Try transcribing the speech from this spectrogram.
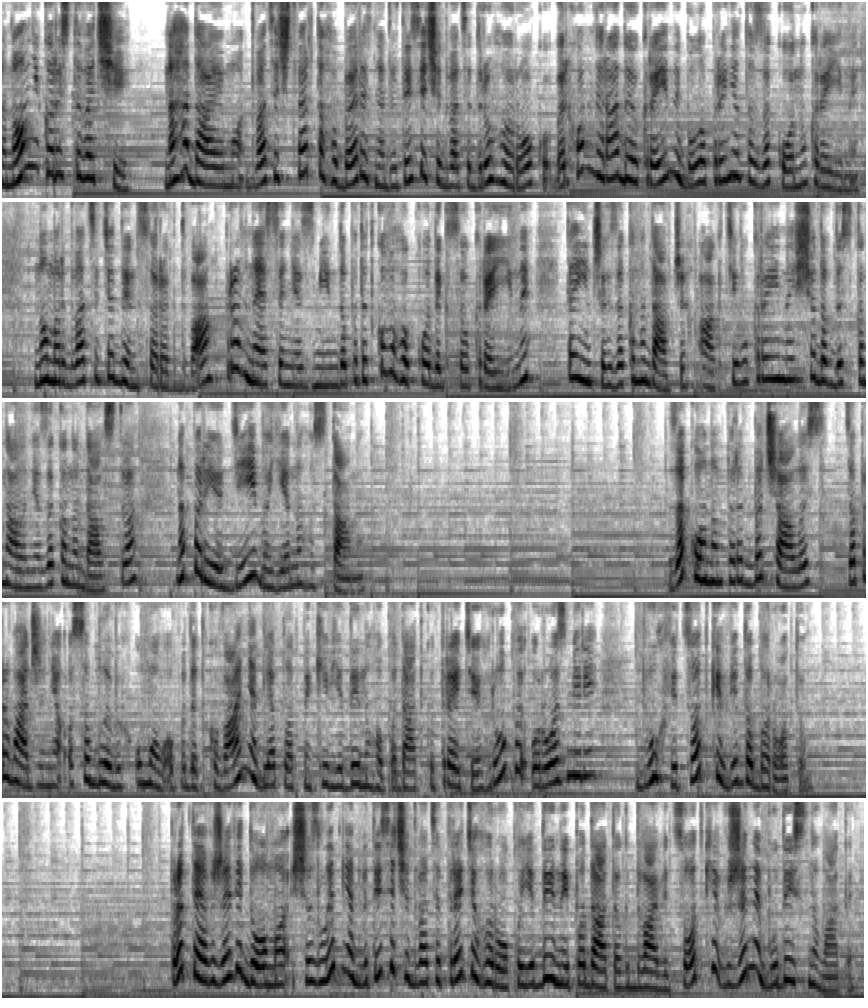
Шановні користувачі, нагадаємо, 24 березня 2022 року Верховною Радою України було прийнято закон України номер 2142 про внесення змін до Податкового кодексу України та інших законодавчих актів України щодо вдосконалення законодавства на період дії воєнного стану. Законом передбачалось запровадження особливих умов оподаткування для платників єдиного податку третьої групи у розмірі 2% від обороту. Проте вже відомо, що з липня 2023 року єдиний податок 2% вже не буде існувати.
